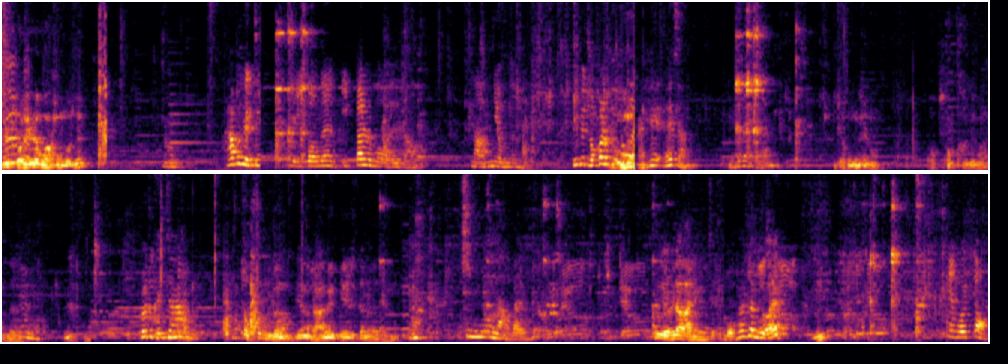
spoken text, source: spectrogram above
뼈를 버리려고 갖고 온 거지? 응. 4분의 1주. 근데 이거는 이빨로 먹어야 되잖아. 나 앞니 없는데. 이게 젓갈로 푸는 아, 해, 해삼. 해삼 잘안 주죠. 진짜 홍게는 퍽퍽하게만 한데. 응. 그래도 괜찮아. 어쩔 없어, 이건. 그냥 라면 끓일 때만 해야 되는 거. 신유나 말. 너 연락 안 해, 이제. 뭐, 활선 좋아해? 응? 그냥 결정.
